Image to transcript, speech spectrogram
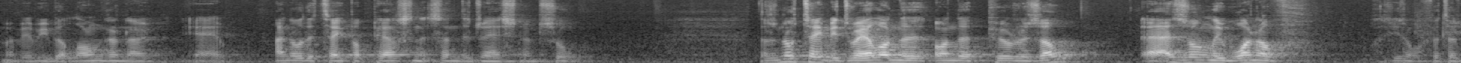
maybe a wee bit longer now, yeah, I know the type of person that's in the dressing room. So there's no time to dwell on the on the poor result. It is only one of you know, if it's a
